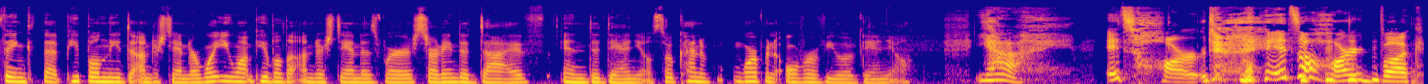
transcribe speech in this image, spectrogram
think that people need to understand or what you want people to understand as we're starting to dive into Daniel. So, kind of more of an overview of Daniel. Yeah, it's hard. it's a hard book,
